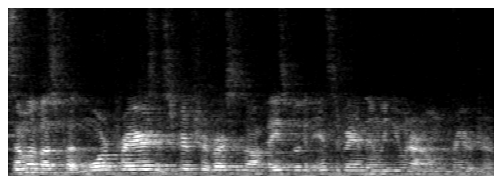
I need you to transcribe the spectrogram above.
Some of us put more prayers and scripture verses on Facebook and Instagram than we do in our own prayer journal.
